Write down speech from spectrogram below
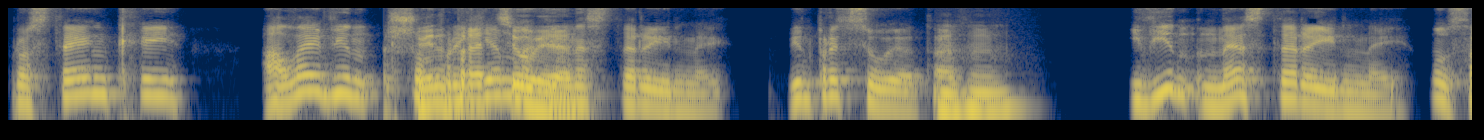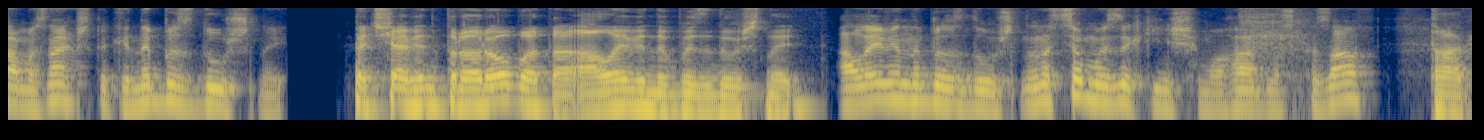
простенький, але він, що Він приємно, працює. він не стерильний. Він працює так. Угу. І він не стерильний. Ну, саме, знаєш, такий не бездушний. Хоча він про робота, але він не бездушний. Але він не бездушний. На цьому і закінчимо, гарно сказав. Так.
